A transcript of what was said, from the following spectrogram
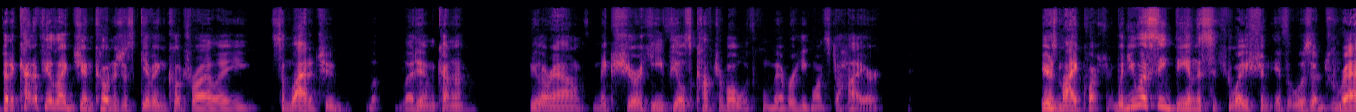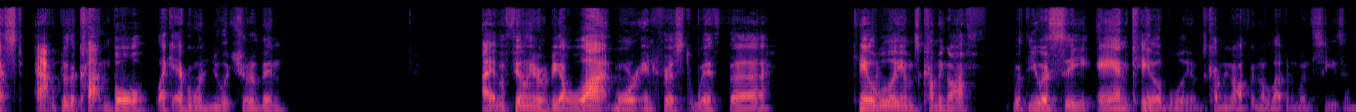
But it kind of feels like Jen Cohen is just giving Coach Riley some latitude. Let him kind of feel around, make sure he feels comfortable with whomever he wants to hire. Here's my question Would USC be in this situation if it was addressed after the Cotton Bowl, like everyone knew it should have been? I have a feeling there would be a lot more interest with uh, Caleb Williams coming off with USC and Caleb Williams coming off an 11 win season.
